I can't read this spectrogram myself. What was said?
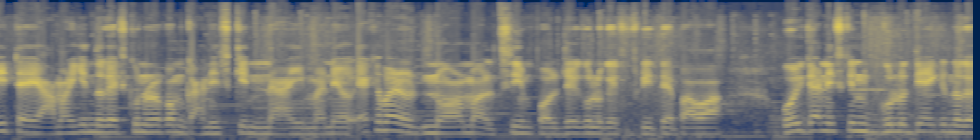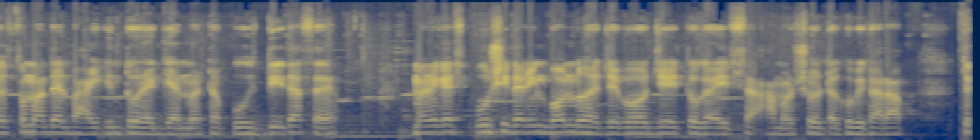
এইটাই, আমার কিন্তু গাইস কোনো রকম গানি স্কিন নাই। মানে একেবারে নর্মাল সিম্পল যেগুলো গাইস ফ্রিতে পাওয়া। ওই গান স্কিনগুলো দিয়ে কিন্তু guys তোমাদের ভাই কিন্তু জ্ঞান মাসটা পুষ দিতেছে। মানে গাইস পুশ ইদারিং বন্ধ হয়ে যাব যেহেতু গাইস আমার শরীরটা খুবই খারাপ। তো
